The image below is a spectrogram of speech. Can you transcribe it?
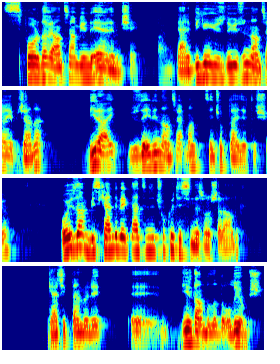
sporda ve antrenman biriminde en önemli şey. Aynen. Yani bir gün %100'ünün antrenman yapacağına bir ay %50'nin antrenman seni çok daha ileri taşıyor. O yüzden biz kendi beklentimizin çok ötesinde sonuçlar aldık. Gerçekten böyle e, bir dumbbell'la da oluyormuş.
